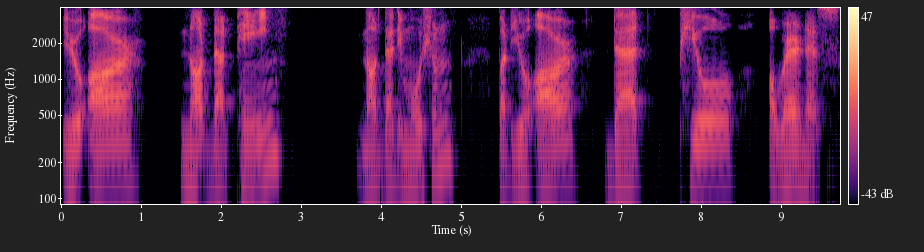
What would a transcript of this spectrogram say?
You are not that pain, not that emotion, but you are that pure awareness.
